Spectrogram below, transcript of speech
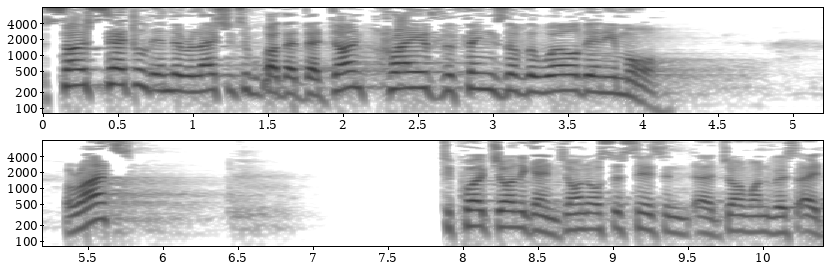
so settled in the relationship with God that they don't crave the things of the world anymore. All right? To quote John again, John also says in uh, John 1 verse 8,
